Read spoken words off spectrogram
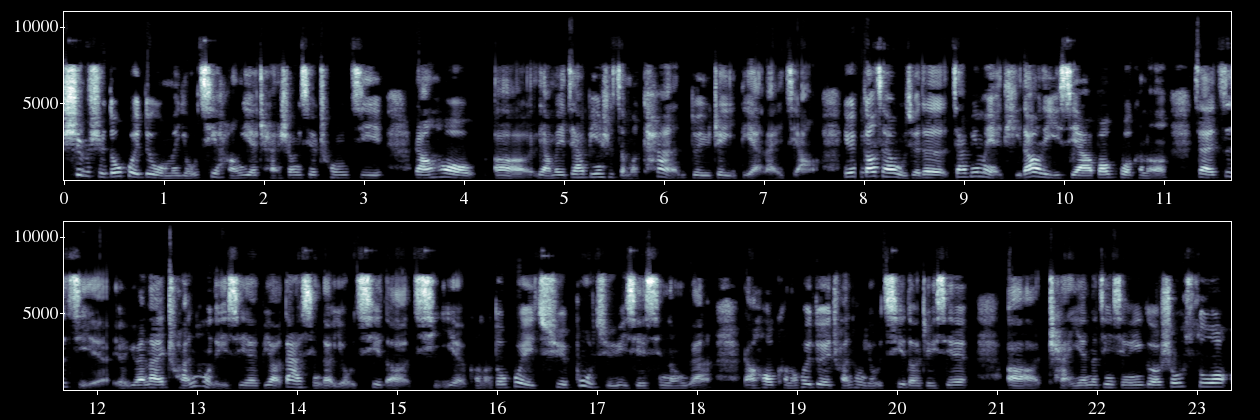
是不是都会对我们油气行业产生一些冲击？然后。呃，两位嘉宾是怎么看对于这一点来讲？因为刚才我觉得嘉宾们也提到了一些啊，包括可能在自己原来传统的一些比较大型的油气的企业，可能都会去布局一些新能源，然后可能会对传统油气的这些呃产业呢进行一个收缩。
